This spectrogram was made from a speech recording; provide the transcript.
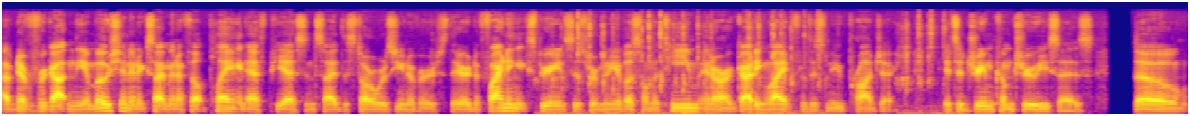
I've never forgotten the emotion and excitement I felt playing an FPS inside the Star Wars universe. They are defining experiences for many of us on the team and are a guiding light for this new project. It's a dream come true, he says. So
